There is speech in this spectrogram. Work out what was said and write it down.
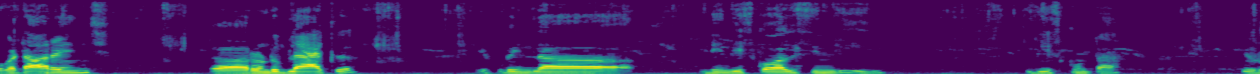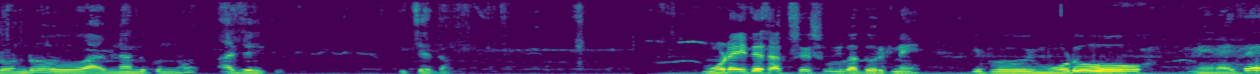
ఒకటి ఆరెంజ్ రెండు బ్లాక్. ఇప్పుడు ఇందులో నేను తీసుకోవాల్సింది తీసుకుంటా. ఇవి రెండు అభినందుకును అజయ్కి ఇచ్చేద్దాం. మూడు అయితే సక్సెస్ఫుల్గా దొరికినాయి. ఇప్పుడు ఈ మూడు నేనైతే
